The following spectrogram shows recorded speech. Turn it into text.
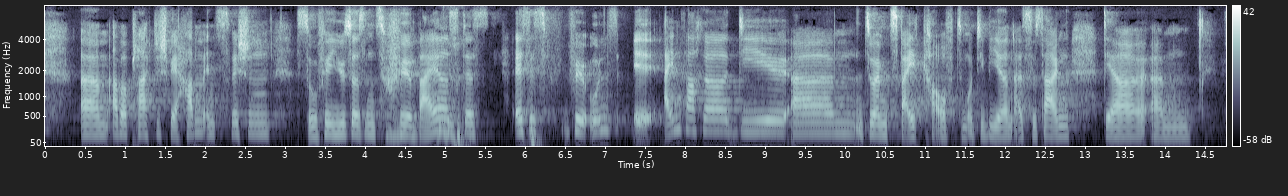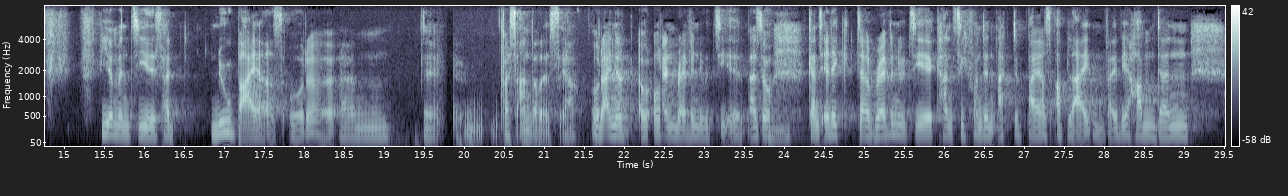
Ähm, aber praktisch, wir haben inzwischen so viele Users und so viele Buyers, dass es ist für uns äh, einfacher, die ähm, zu einem Zweitkauf zu motivieren, als zu sagen, der ähm, Firmenziel ist halt New Buyers oder ähm, äh, was anderes, ja. Oder, eine, oder ein Revenue-Ziel. Also mhm. ganz ehrlich, der Revenue-Ziel kann sich von den Active Buyers ableiten, weil wir haben dann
